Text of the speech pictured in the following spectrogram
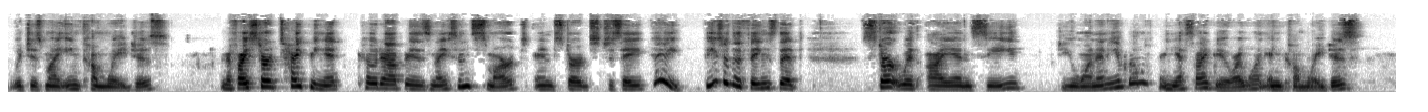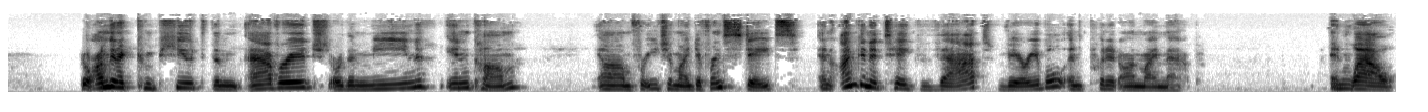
which is my income wages. And if I start typing it, CODAP is nice and smart and starts to say, hey, these are the things that start with INC. Do you want any of them? And yes, I do. I want income wages. So I'm going to compute the average or the mean income um, for each of my different states. And I'm going to take that variable and put it on my map and wow,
